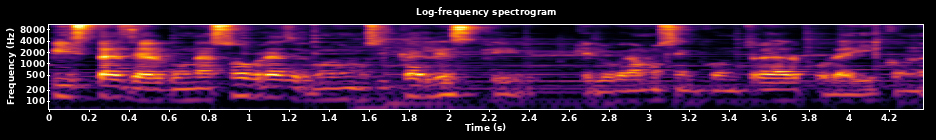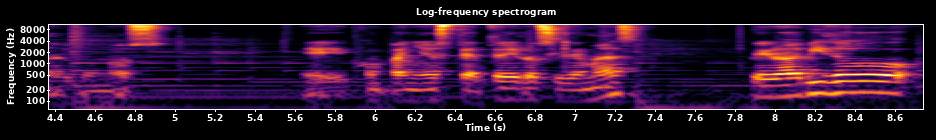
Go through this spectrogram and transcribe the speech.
pistas de algunas obras, de algunos musicales que, logramos encontrar por ahí con algunos eh, compañeros teatreros y demás, pero ha habido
